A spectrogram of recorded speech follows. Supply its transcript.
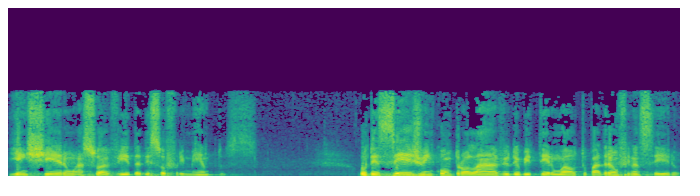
e encheram a sua vida de sofrimentos. O desejo incontrolável de obter um alto padrão financeiro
